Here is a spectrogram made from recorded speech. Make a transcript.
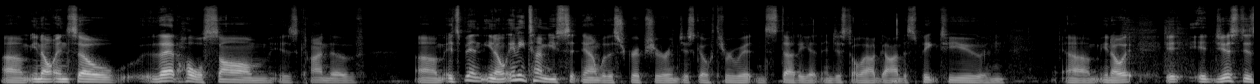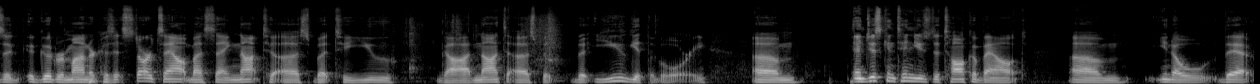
um, you know, and so that whole psalm is kind of um, it's been you know anytime you sit down with a scripture and just go through it and study it and just allow God to speak to you and um, you know it, it it just is a, a good reminder because it starts out by saying not to us but to you God not to us but but you get the glory um, and just continues to talk about um, you know that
